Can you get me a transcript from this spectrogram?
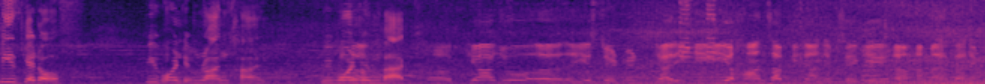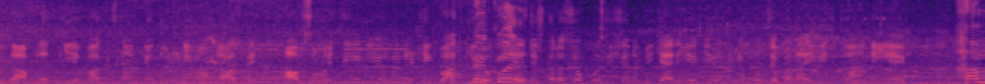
please get off we want Imran Khan Want him back. अ, क्या जो ये स्टेटमेंट जारी की गई है खान साहब की जानब से कि अमेरिका ने मुदाखलत की है पाकिस्तान के अंदरूनी मामला पे? आप समझती हैं कि उन्होंने ठीक बात की बिल्कुल। जिस तरह से अपोजिशन अभी कह रही है कि उन्होंने खुद से बनाई हुई कहानी है हम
